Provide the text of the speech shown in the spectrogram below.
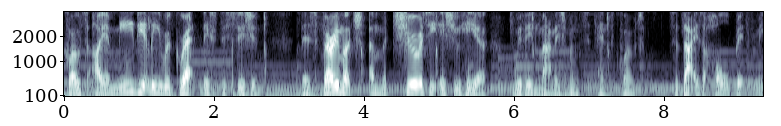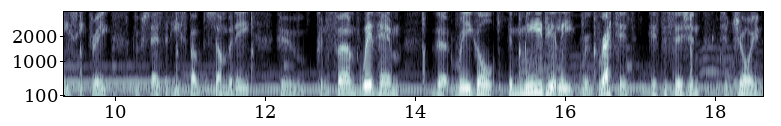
quote, I immediately regret this decision. There's very much a maturity issue here within management, end quote. So that is a whole bit from EC3, who says that he spoke to somebody who confirmed with him that Regal immediately regretted his decision to join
